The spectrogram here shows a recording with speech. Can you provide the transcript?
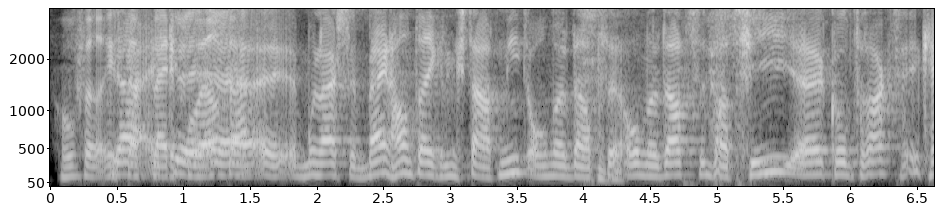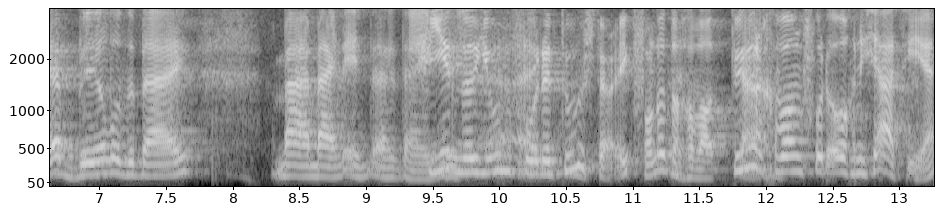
Hoeveel is ja, dat bij ik, de Vuelta? Uh, uh, moet luisteren, mijn handtekening staat niet onder dat, uh, onder dat, dat fee-contract. Ik heb beelden erbij. Maar mijn... In, nee, 4 dus, miljoen voor de toerstart. Ik vond het nogal wat. Puur ja. gewoon voor de organisatie, hè?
